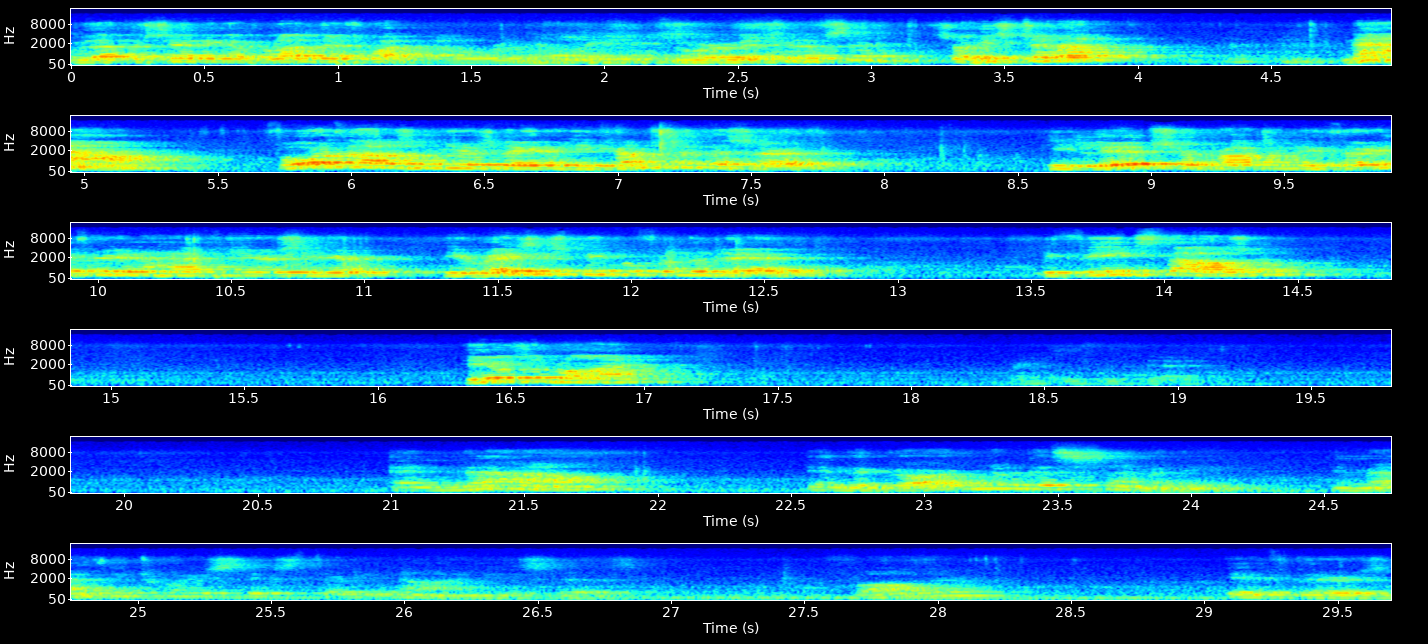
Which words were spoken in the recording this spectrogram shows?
without the shedding of blood, there's what? No remission. no remission of sin. So he stood up. Now, 4,000 years later, he comes to this earth. He lives for approximately 33 and a half years here. He raises people from the dead. He feeds thousands. Heals the blind. Raises the dead. And now, in the Garden of Gethsemane, in Matthew 26, 39, he says, Father, if there's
